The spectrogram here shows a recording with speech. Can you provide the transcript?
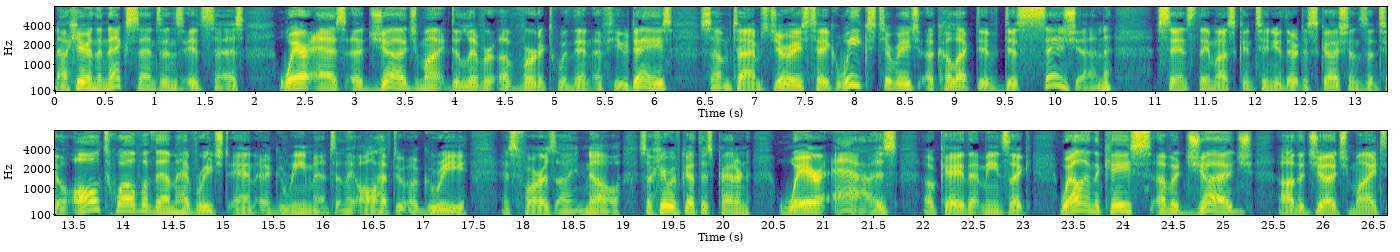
Now, here in the next sentence, it says, whereas a judge might deliver a verdict within a few days, sometimes juries take weeks to reach a collective decision since they must continue their discussions until all 12 of them have reached an agreement. And they all have to agree, as far as I know. So here we've got this pattern, whereas, okay, that means like, well, in the case of a judge, uh, the judge might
